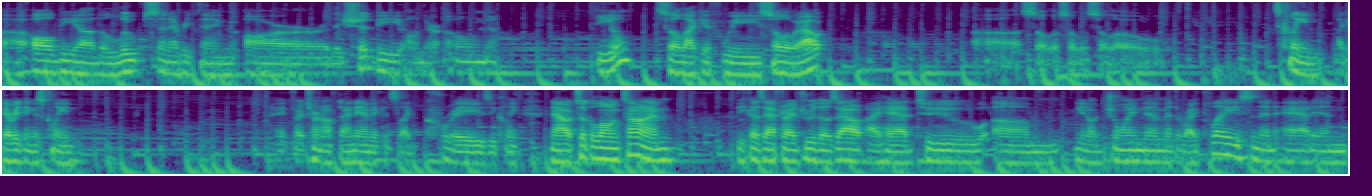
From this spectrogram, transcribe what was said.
uh, all the uh, the loops and everything are they should be on their own deal. So like if we solo it out, uh, solo, solo, solo, it's clean. Like everything is clean. If I turn off dynamic, it's like crazy clean. Now it took a long time because after I drew those out, I had to, um, you know, join them at the right place and then add in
